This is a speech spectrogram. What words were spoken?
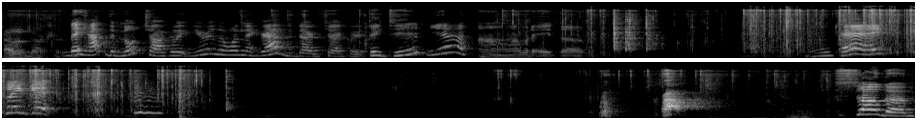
I love dark chocolate. They have the milk chocolate. You're the one that grabbed the dark chocolate. They did? Yeah. Oh, I would have ate that. Okay. Clink it. So good.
